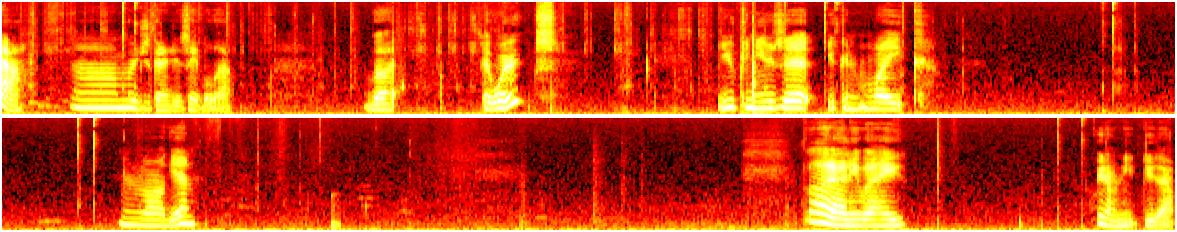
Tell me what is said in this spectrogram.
yeah, um, we're just gonna disable that. But it works. You can use it. You can like log in. But anyway, we don't need to do that.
